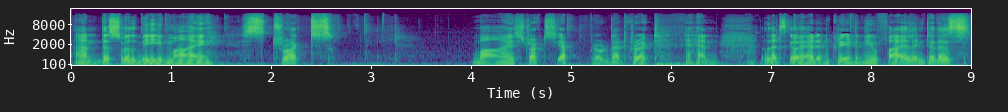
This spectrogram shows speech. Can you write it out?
and this will be my structs. My structs yep wrote that correct. And let's go ahead and create a new file into this.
